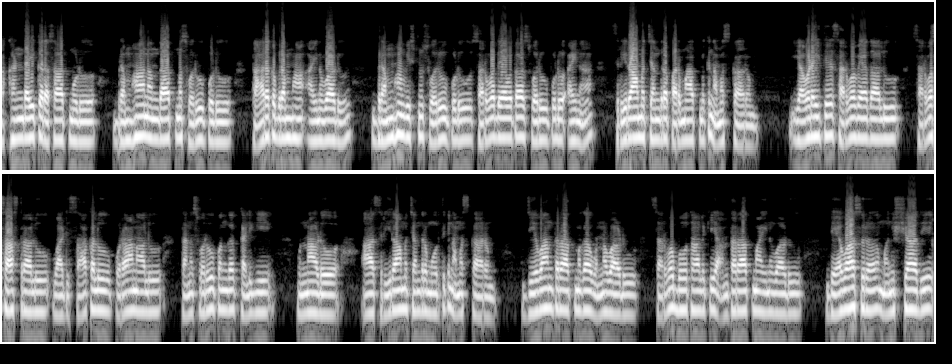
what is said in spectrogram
అఖండైక రసాత్ముడు బ్రహ్మానందాత్మ స్వరూపుడు తారక బ్రహ్మ అయినవాడు బ్రహ్మ విష్ణు స్వరూపుడు సర్వదేవతా స్వరూపుడు అయిన శ్రీరామచంద్ర పరమాత్మకి నమస్కారం. ఎవడైతే సర్వవేదాలు సర్వశాస్త్రాలు వాటి శాఖలు పురాణాలు తన స్వరూపంగా కలిగి ఉన్నాడో ఆ శ్రీరామచంద్రమూర్తికి నమస్కారం. జీవాంతరాత్మగా ఉన్నవాడు సర్వభూతాలకి అంతరాత్మ అయినవాడు దేవాసుర మనుష్యాది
